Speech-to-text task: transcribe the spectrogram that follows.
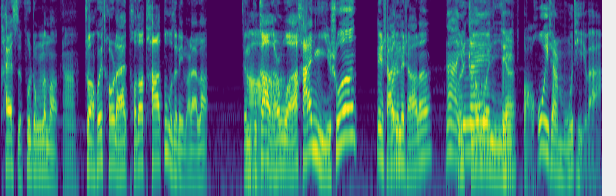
胎死腹中了吗？啊，转回头来投到他肚子里面来了，人不干了，啊我还你说那啥就那啥了，那应该折磨你一下。得保护一下母体吧，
